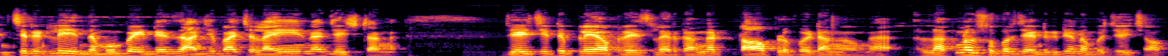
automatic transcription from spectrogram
இன்சிடென்ட்லி இந்த மும்பை இந்தியன்ஸ் அஞ்சு மேட்ச் லைனாக ஜெயிச்சிட்டாங்க. ஜெயிச்சுட்டு பிளே ஆஃப் ரேஸில் இருக்காங்க. டாப்பில் போயிட்டாங்க அவங்க. லக்னோ சூப்பர் ஜெயிண்ட்டுக்கிட்டே நம்ம ஜெயித்தோம்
